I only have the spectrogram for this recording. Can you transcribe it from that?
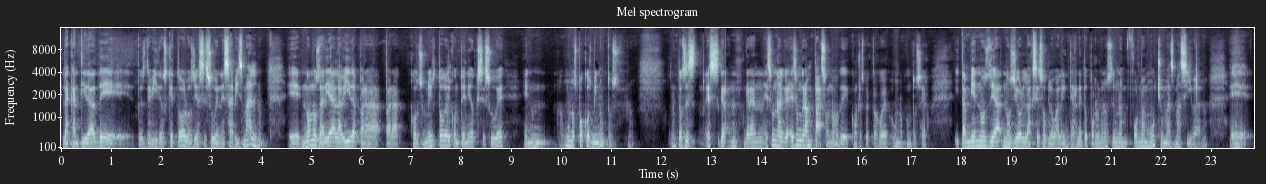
La cantidad de, pues de videos que todos los días se suben es abismal, ¿no? Eh, no nos daría la vida para, para consumir todo el contenido que se sube en unos pocos minutos, ¿no? Entonces es gran, gran, es una, es un gran paso, ¿no? De, con respecto a Web 1.0. Y también nos, nos dio el acceso global a Internet, o por lo menos de una forma mucho más masiva, ¿no? Eh,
